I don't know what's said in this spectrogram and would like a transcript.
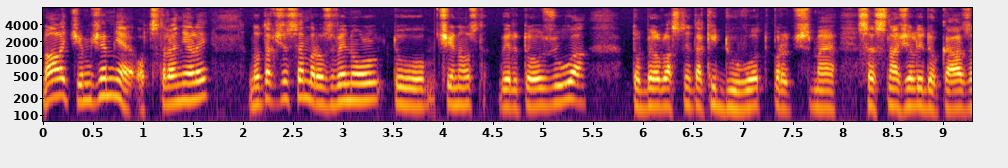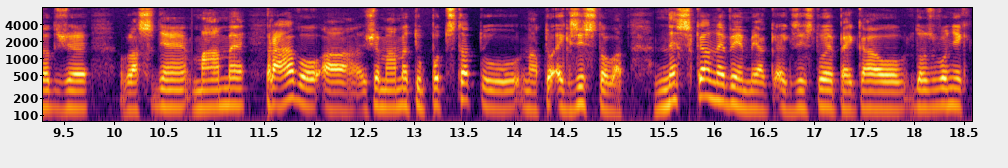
No ale čím, že mě odstranili, no takže jsem rozvinul tu činnost virtuózů a to byl vlastně taky důvod, proč jsme se snažili dokázat, že vlastně máme právo a že máme tu podstatu na to existovat. Dneska nevím, jak existuje PKO, do nich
